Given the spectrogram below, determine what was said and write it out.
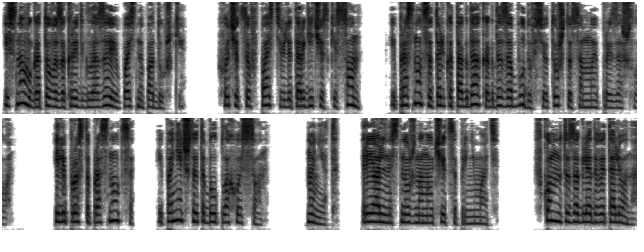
И снова готова закрыть глаза и упасть на подушки. Хочется впасть в летаргический сон и проснуться только тогда, когда забуду все то, что со мной произошло. Или просто проснуться и понять, что это был плохой сон. Но нет, реальность нужно научиться принимать. В комнату заглядывает Алена,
